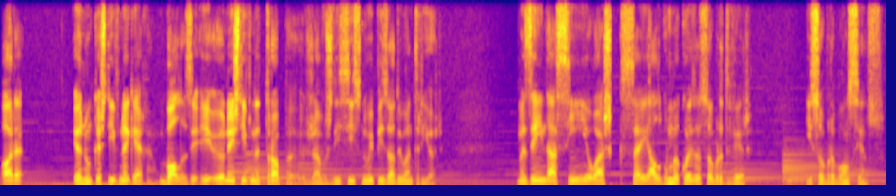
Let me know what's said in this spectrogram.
Ora, eu nunca estive na guerra. Bolas, eu nem estive na tropa, já vos disse isso no episódio anterior. Mas ainda assim eu acho que sei alguma coisa sobre dever e sobre bom senso.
